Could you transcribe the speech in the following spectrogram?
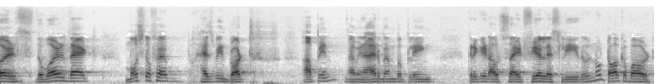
worlds: the world that most of it has been brought up in. I mean, I remember playing cricket outside fearlessly. There was no talk about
